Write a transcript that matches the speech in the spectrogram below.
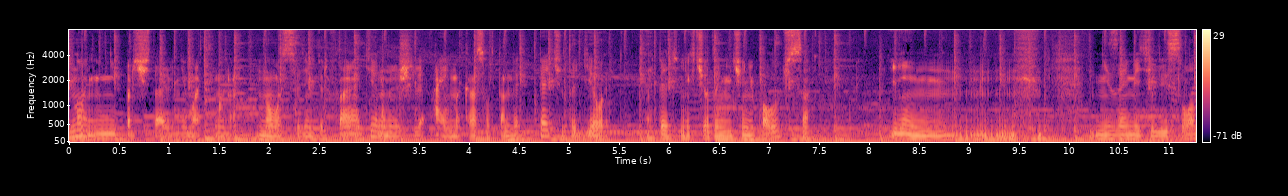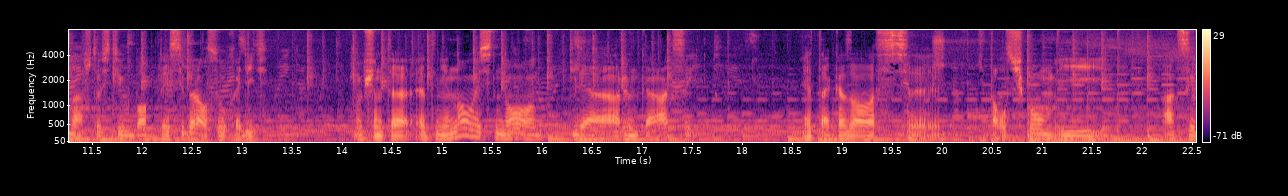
но не прочитали внимательно новость с этим переформатированием, решили, ай, Microsoft там опять что-то делает, опять у них что-то ничего не получится, и не заметили из слона, что Стив Балта и собирался уходить. В общем-то, это не новость, но для рынка акций это оказалось э, толчком, и акции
